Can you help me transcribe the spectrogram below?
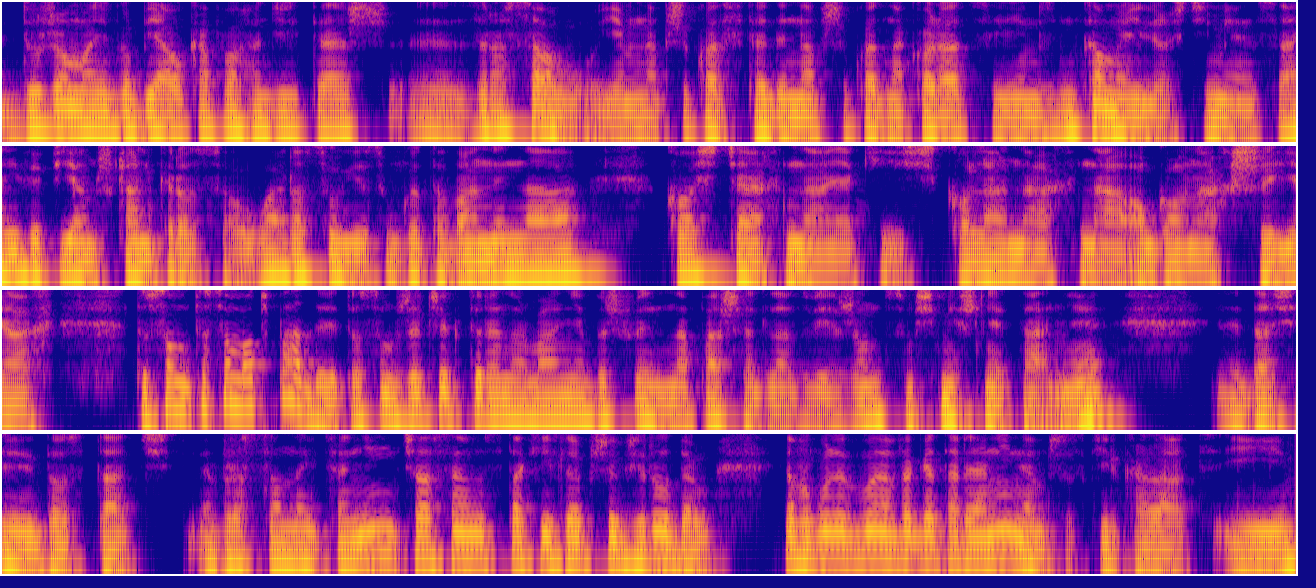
dużo mojego białka pochodzi też e, z rosołu. Jem na przykład wtedy na przykład na kolację jem znikome ilości mięsa i wypijam szklankę rosołu, a rosół jest ugotowany na kościach, na jakichś kolanach, na ogonach, szyjach. To są, to są odpady, to są rzeczy, które normalnie by szły na paszę dla zwierząt, są śmiesznie tanie. Da się je dostać w rozsądnej cenie i czasem z takich lepszych źródeł. Ja w ogóle byłem wegetarianinem przez kilka lat i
